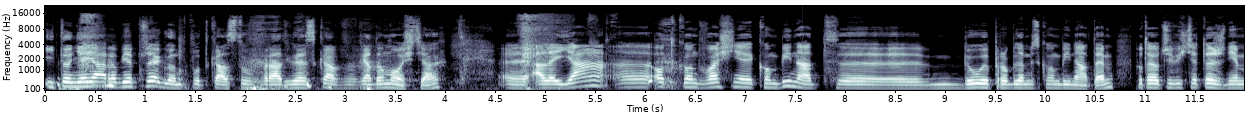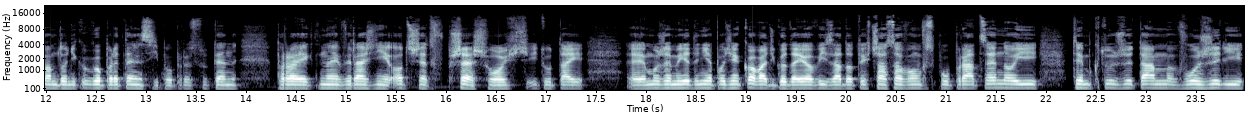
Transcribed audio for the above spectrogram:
I, to nie ja robię przegląd podcastów w Radiu SK w wiadomościach. E, ale ja, e, odkąd właśnie kombinat, e, były problemy z kombinatem, tutaj oczywiście też nie mam do nikogo pretensji, po prostu ten projekt najwyraźniej odszedł w przeszłość i tutaj możemy jedynie podziękować Godajowi za dotychczasową współpracę, no i tym, którzy tam włożyli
